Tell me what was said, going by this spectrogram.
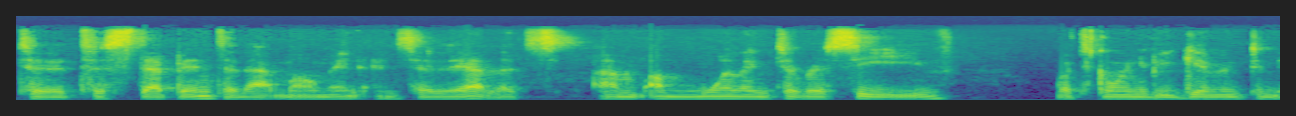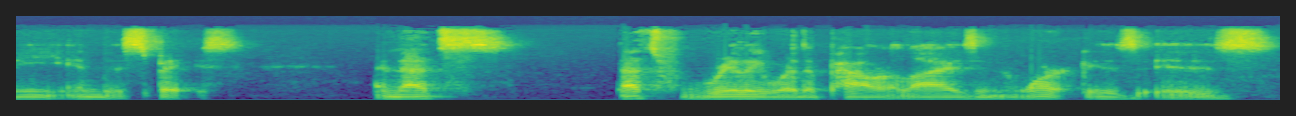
to to step into that moment and say yeah let's i'm i'm willing to receive what's going to be given to me in this space. And that's that's really where the power lies in the work is is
